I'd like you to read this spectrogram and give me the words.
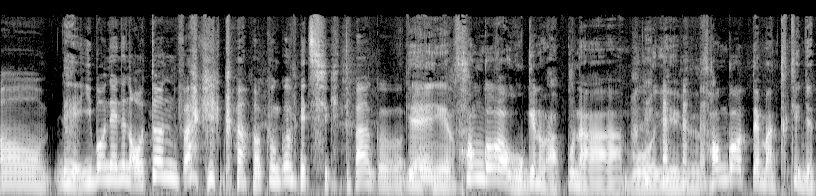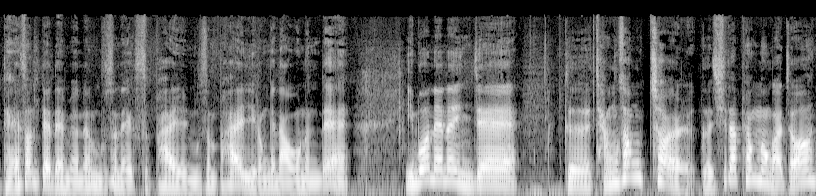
어, 네. 이번에는 어떤 파일일까 궁금해지기도 하고. 예, 네. 선거가 오기는 왔구나. 뭐, 이 선거 때만 특히 이제 대선 때 되면은 무슨 X파일, 무슨 파일 이런 게 나오는데, 이번에는 이제 그 장성철 그 시사평론가죠.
